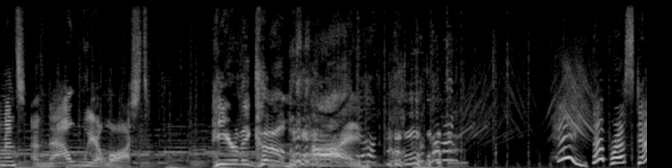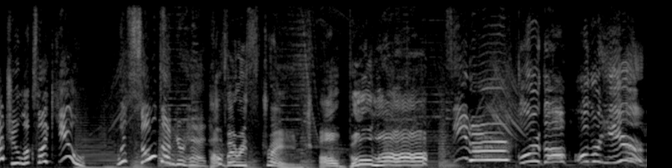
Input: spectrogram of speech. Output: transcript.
Elements, and now we're lost. Here they come! Hide! Hey, that brass statue looks like you, with salt on your head. How very strange. Oh, Bula! Zeeter! Gorga, over here!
